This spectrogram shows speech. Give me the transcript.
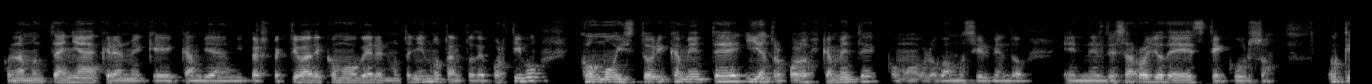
con la montaña, créanme que cambia mi perspectiva de cómo ver el montañismo, tanto deportivo como históricamente y antropológicamente, como lo vamos a ir viendo en el desarrollo de este curso. ¿Ok?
